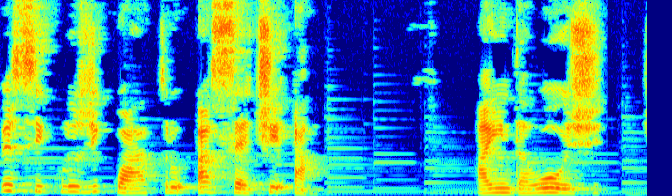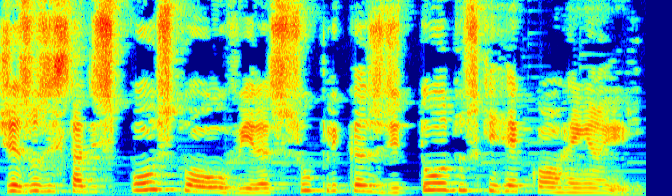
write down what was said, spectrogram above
versículos de 4 a 7a. Ainda hoje, Jesus está disposto a ouvir as súplicas de todos que recorrem a Ele,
